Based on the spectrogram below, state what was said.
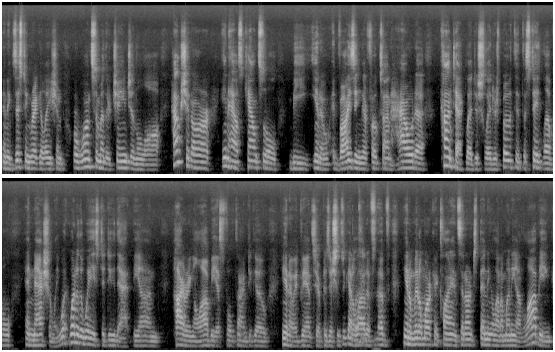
an existing regulation or wants some other change in the law? How should our in-house counsel be, you know, advising their folks on how to contact legislators both at the state level and nationally? What what are the ways to do that beyond hiring a lobbyist full time to go, you know, advance their positions. We've got a lot of, of, you know, middle market clients that aren't spending a lot of money on lobbying,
